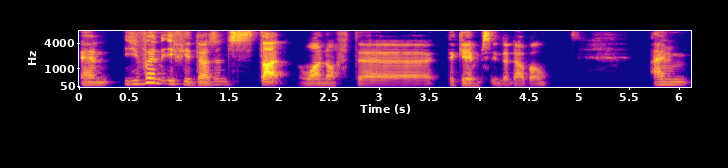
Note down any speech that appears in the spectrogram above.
And even if he doesn't start one of the the games in the double, I'm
